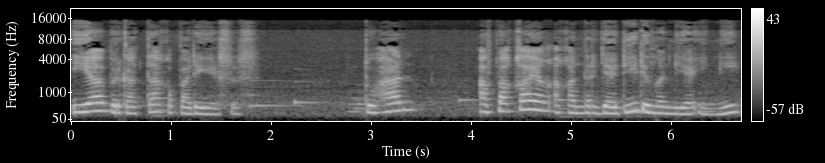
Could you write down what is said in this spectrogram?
ia berkata kepada Yesus, "Tuhan, Apakah yang akan terjadi dengan dia ini?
